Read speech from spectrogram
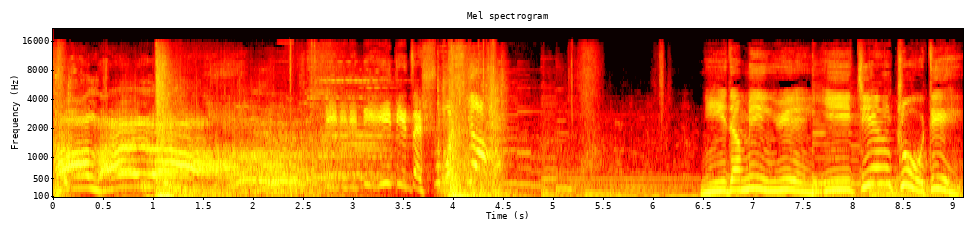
他来了。你你你你一定在说笑！你的命运已经注定。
